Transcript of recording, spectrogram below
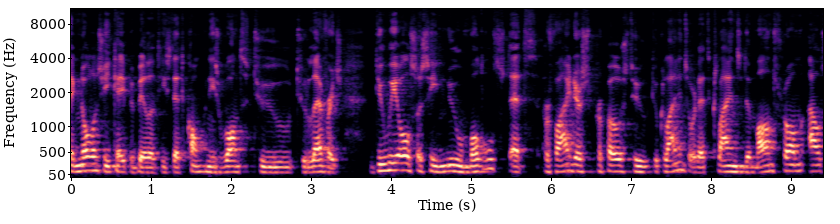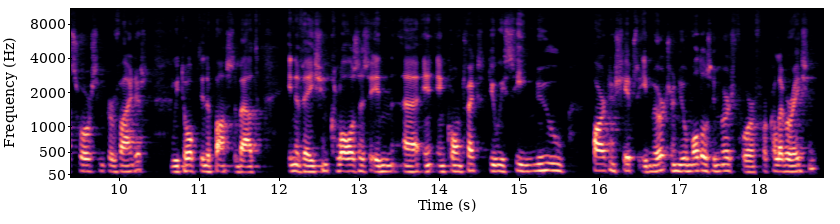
technology capabilities that companies want to to leverage. Do we also see new models that providers propose to to clients or that clients demand from outsourcing providers? We talked in the past about innovation clauses in uh, in, in, contracts. Do we see new partnerships emerge or new models emerge for for collaboration?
